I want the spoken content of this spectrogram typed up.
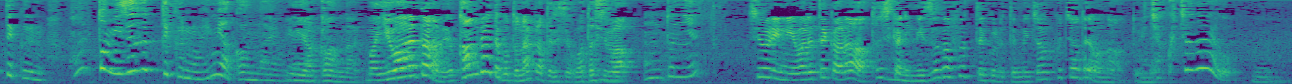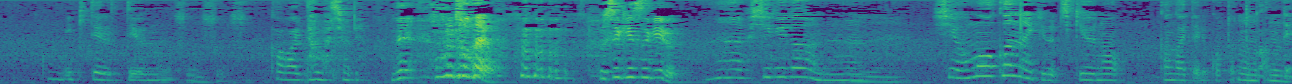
ってくるの。本当水降ってくるの意味わかんないよね。意味わかんない。まあ言われたらね考えたことなかったですよ私は。本当に？しおりに言われてから確かに水が降ってくるってめちゃくちゃだよなって思う。めちゃくちゃだよ。うん。生きてるっていうの。そうそうそ乾いた場所で。ねうね本当だよ。不思議すぎる、不思議だよね、うんしあんま分かんないけど地球の考えてることとかって、うんうん。うん。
